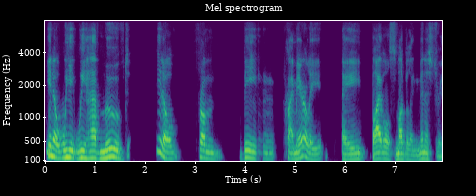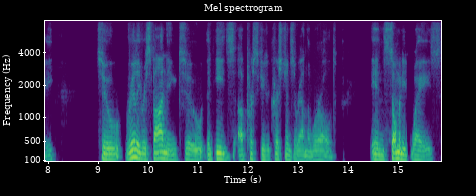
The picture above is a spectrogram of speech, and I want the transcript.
you know, we we have moved, you know, from being primarily a Bible smuggling ministry to really responding to the needs of persecuted Christians around the world in so many ways.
